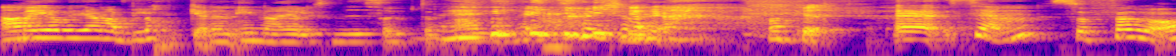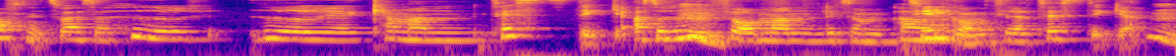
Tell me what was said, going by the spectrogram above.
ja, Men jag vill gärna blocka den innan jag liksom visar upp den för allmänheten känner jag. Okej. Eh, sen, så förra avsnittet så var jag så här, hur, hur kan man teststicka? Alltså hur Mm. får man liksom tillgång till att teststicka? Mm.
